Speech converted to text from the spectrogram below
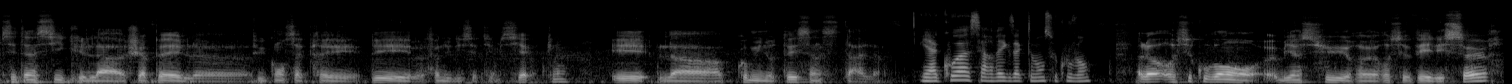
C'est ainsi que la chapelle euh, fut consacrée dès la fin du XVIIe siècle et la communauté s'installe. Et à quoi servait exactement ce couvent? Alors, ce couvent, euh, bien sûr, recevait les sœurs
